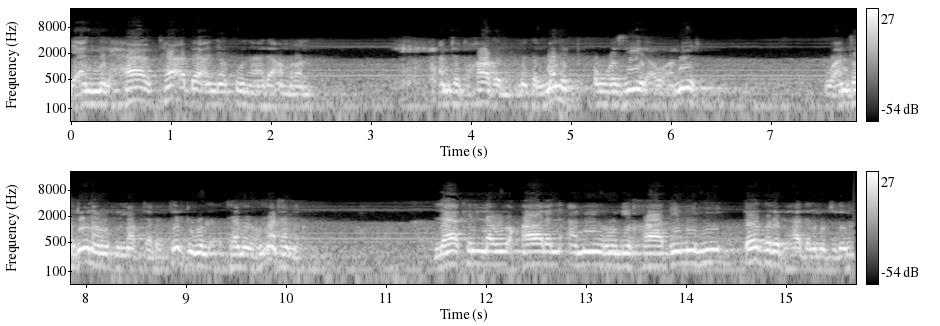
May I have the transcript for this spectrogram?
لأن الحال تأبى أن يكون هذا أمرا أنت تخاطب مثل ملك أو وزير أو أمير وأنت دونه في المرتبة كيف تقول تأمره ما تأمره لكن لو قال الأمير لخادمه اضرب هذا المجرم.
